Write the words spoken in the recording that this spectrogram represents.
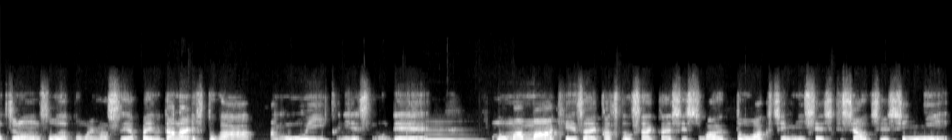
もちろんそうだと思います。やっぱり打たない人があの多い国ですので、うんこのまま経済活動を再開してしまうと、ワクチン未接種者を中心に、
